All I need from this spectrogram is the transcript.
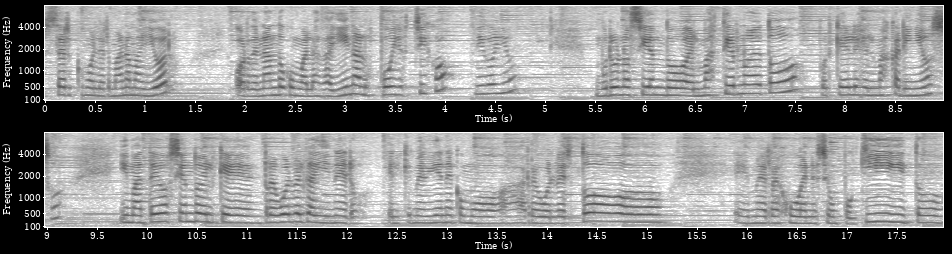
ser como la hermana mayor, ordenando como a las gallinas, los pollos chicos, digo yo. Bruno siendo el más tierno de todos, porque él es el más cariñoso. Y Mateo siendo el que revuelve el gallinero, el que me viene como a revolver todo, eh, me rejuveneció un poquito.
